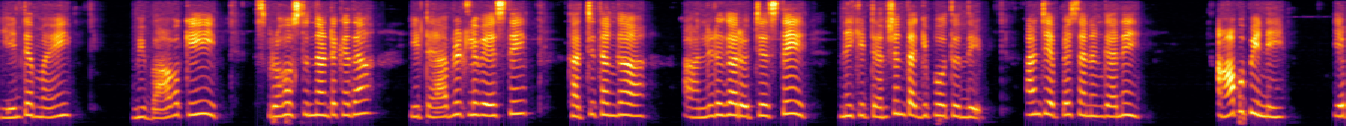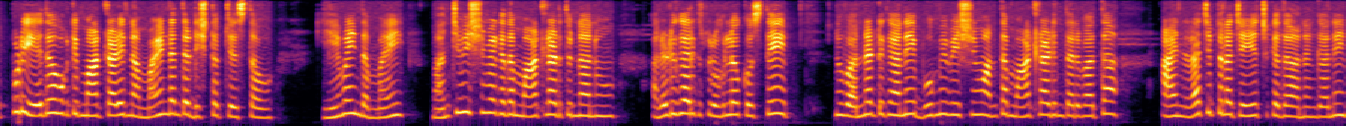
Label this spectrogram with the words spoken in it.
ఏంటమ్మాయి? మీ బావకి స్పృహ వస్తుందంట కదా. ఈ ట్యాబ్లెట్లు వేస్తే ఖచ్చితంగా ఆ అల్లుడు గారు వచ్చేస్తే నీకు టెన్షన్ తగ్గిపోతుంది అని చెప్పేసి అనగానే ఆపు పిన్ని ఎప్పుడు ఏదో ఒకటి మాట్లాడి నా మైండ్ అంతా డిస్టర్బ్ చేస్తావు. ఏమైందమ్మాయి? మంచి విషయమే కదా మాట్లాడుతున్నాను. అల్లుడు గారికి స్పృహలోకి వస్తే నువ్వు అన్నట్టుగానే భూమి విషయం అంతా మాట్లాడిన తర్వాత ఆయన ఎలా చెప్తే అలా చేయొచ్చు కదా అనగానే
